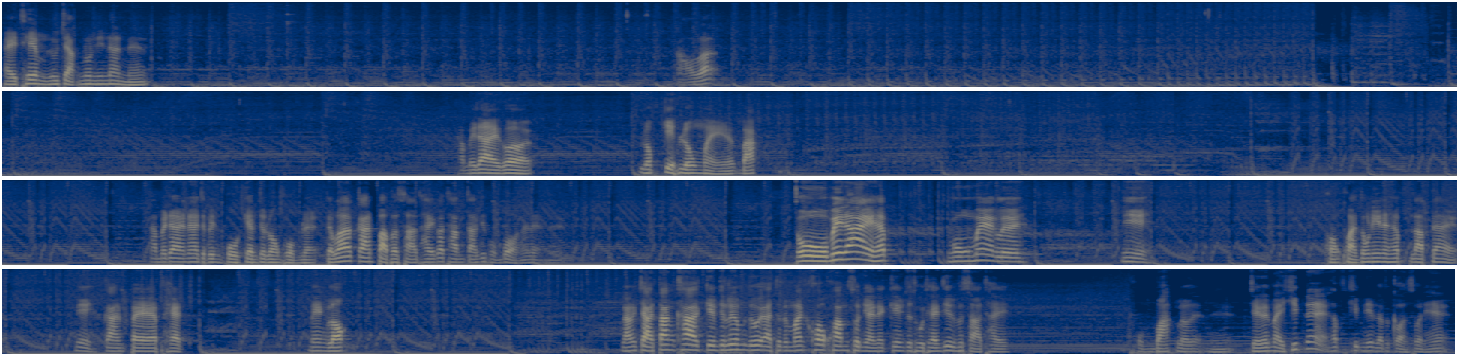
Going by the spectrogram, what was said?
ไอเทมรู้จักนู่นนี่นั่นนะเอาละทำไม่ได้ก็ลบเกมลงใหม่บั๊ก ทำไม่ได้น่าจะเป็นโปรแกรมจะลองผมแหละ แต่ว่าการปรับภาษาไทยก็ทำตามที่ผมบอกนั่นแหละโอ้ไม่ได้ครับ งงมากเลย นี่ ของขวัญตรงนี้นะครับ รับได้ นี่การแปลแพทแม่งล็อก หลังจากตั้งค่าเกมจะเริ่มโดยอัตโนมัติข้อความส่วนใหญ่ในเกมจะถูกแทนที่เป็นภาษาไทย ผมบั๊กแล้วแหละนะฮะเจอกันใหม่คลิปหน้าครับ คลิปนี้ลาไปก่อนสวัสดีฮะ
